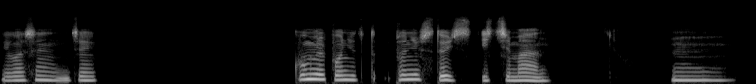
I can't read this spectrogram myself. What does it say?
이것은 이제 꿈일 뿐이, 뿐일 수도 있, 지만 음,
